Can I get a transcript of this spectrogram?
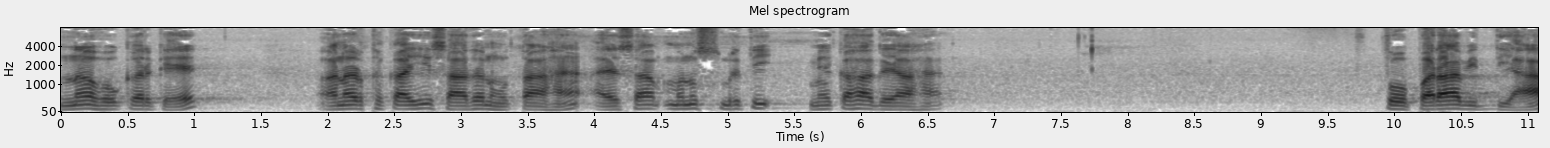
न होकर के अनर्थ का ही साधन होता है, ऐसा मनुस्मृति में कहा गया है। तो पराविद्या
